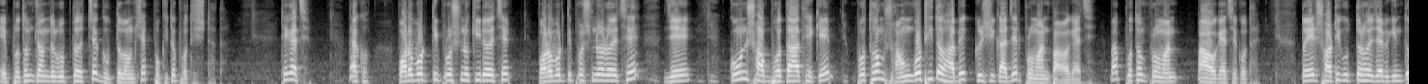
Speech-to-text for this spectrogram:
এই প্রথম চন্দ্রগুপ্ত হচ্ছে গুপ্ত বংশের প্রকৃত প্রতিষ্ঠাতা। ঠিক আছে? দেখো, পরবর্তী প্রশ্ন কি রয়েছে? পরবর্তী প্রশ্ন রয়েছে যে কোন সভ্যতা থেকে প্রথম সংগঠিতভাবে কৃষিকাজের প্রমাণ পাওয়া গেছে? বা প্রথম প্রমাণ পাওয়া গেছে কোথায়? তো এর সঠিক উত্তর হয়ে যাবে কিন্তু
